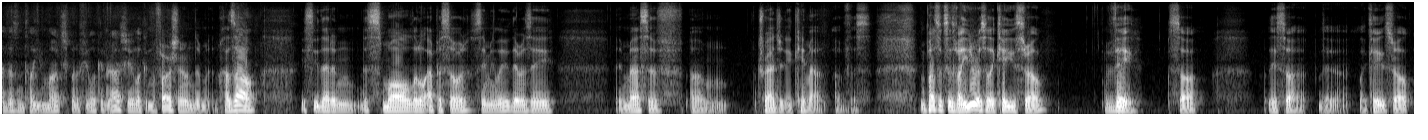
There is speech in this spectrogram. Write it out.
it doesn't tell you much, but if you look in Rashi, look in Mefarshim, the Chazal, you see that in this small little episode, seemingly, there was a a massive um, tragedy came out of this. And Pasuk says, Vayiras Yisrael, they saw, they saw the Alekei Yisrael,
